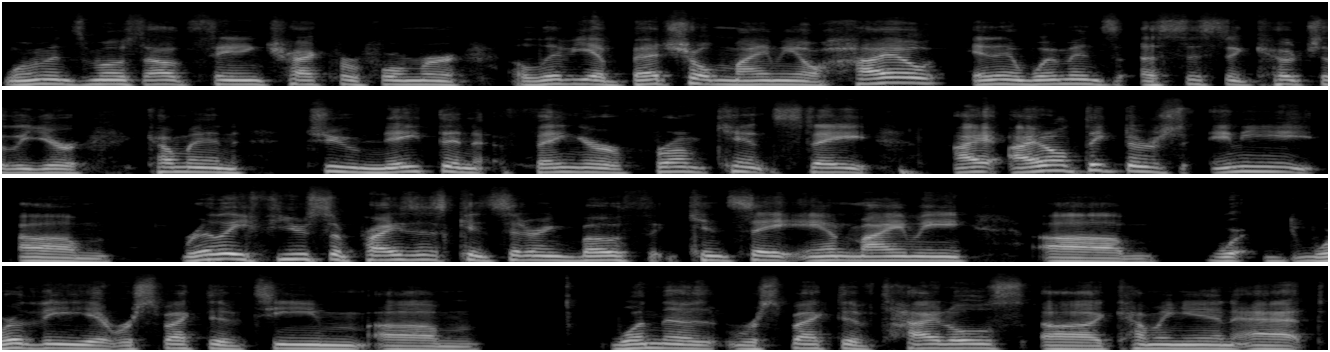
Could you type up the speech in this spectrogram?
Women's most outstanding track performer, Olivia Betchel, Miami, Ohio. And then women's assistant coach of the year coming to Nathan Fanger from Kent State. I, I don't think there's any um, really few surprises considering both Kent State and Miami um, were, were the respective team um, won the respective titles uh, coming in at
